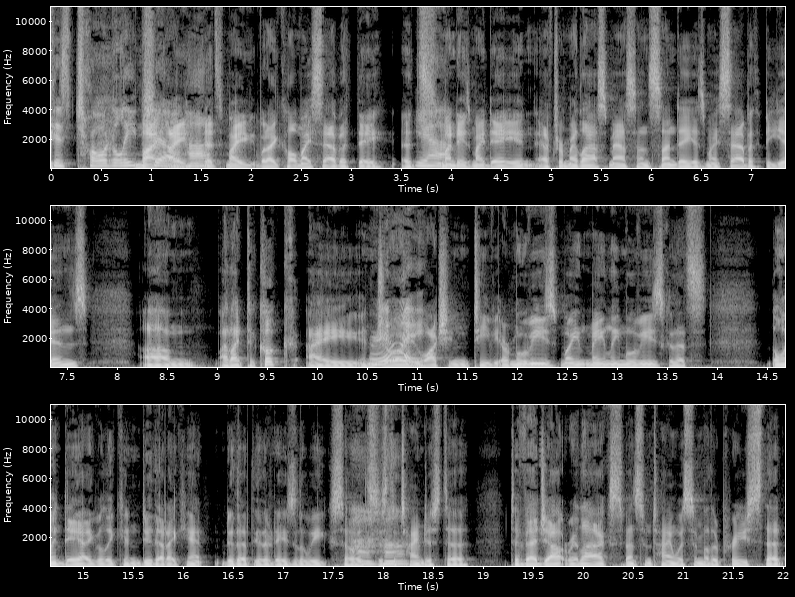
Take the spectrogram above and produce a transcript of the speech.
Just totally My, chill, I, huh? That's my what I call my Sabbath day. It's Yeah. Monday's my day, and after my last mass on Sunday, as my Sabbath begins, um, I like to cook. I enjoy Really? watching TV or movies, main, mainly movies, because that's the only day I really can do that. I can't do that the other days of the week, so it's Uh-huh. just a time just to to veg out, relax, spend some time with some other priests that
